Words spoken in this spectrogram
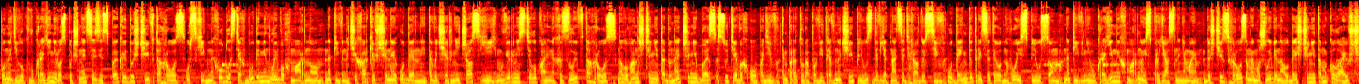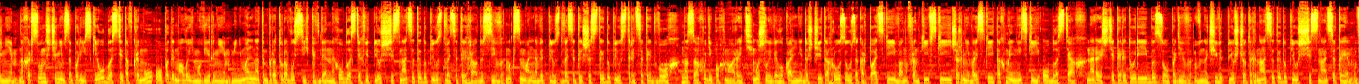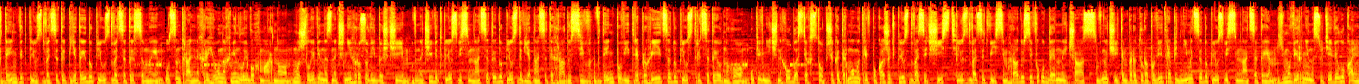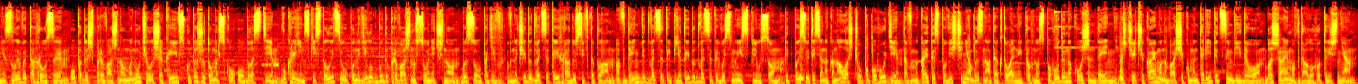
понеділок в Україні розпочнеться зі спеки дощів та гроз. У східних областях буде мінливо хмарно. На півночі Харківщини у денний та вечірній час є ймовірність локальних злив та гроз. На Луганщині та Донеччині без суттєвих опадів. Температура повітря вночі плюс 19 градусів. У день до 31 із плюсом. На півдні України хмарно із проясненнями. Дощі з грозами можливі на Одещині та Миколаївщині. На Херсонщині в Запорізькій області та в Криму опади малоймовірні. Мінімальна температура в усіх південних областях від плюс 16 до плюс 20 градусів, максимальна від плюс 26 до плюс 32. На заході похмарить. Можливі локальні дощі та грози у Закарпатській, Івано-Франківській, Чернівецькій та Хмельницькій областях. Нарешті території без опадів. Вночі від плюс 14 до плюс 16, вдень від плюс 25 до плюс 27. У центральних регіонах мінливо хмарно, можливі незначні грозові дощі. Вночі від плюс 18 до плюс 19 градусів. Вдень повітря прогріється до плюс 31. У північних областях стовпчики термометрів покажуть плюс 26, плюс 28 градусів у денний час. Вночі температура повітря підніметься до плюс 18. Ймовірні несуттєві локальні зливи та грози. Опади ж переважно оминуть лише Київську та Житомирську області. В українській столиці у понеділок буде переважно сонячно, без опадів. Вночі до 20 градусів тепла, а в день від 25 до 28 з плюсом. Підписуйтеся на канал, «А що по погоді та вмикайте сповіщення, аби знати актуальний прогноз погоди на кожен день. А ще чекаємо на ваші коментарі під цим відео. Бажаємо вдалого тижня.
